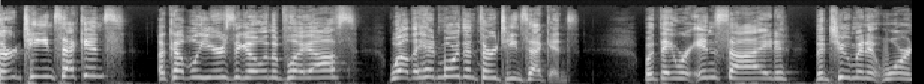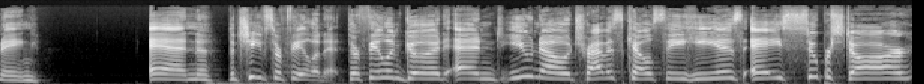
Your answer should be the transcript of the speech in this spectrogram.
13 seconds a couple years ago in the playoffs? Well, they had more than 13 seconds, but they were inside the two minute warning, and the Chiefs are feeling it. They're feeling good. And you know, Travis Kelce, he is a superstar.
